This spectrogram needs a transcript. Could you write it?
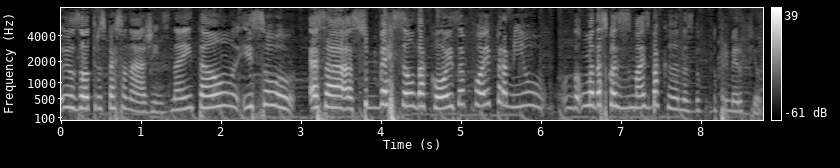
e os outros personagens, né? Então, isso, essa subversão da coisa foi pra mim o- uma das coisas mais bacanas do, do primeiro filme.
